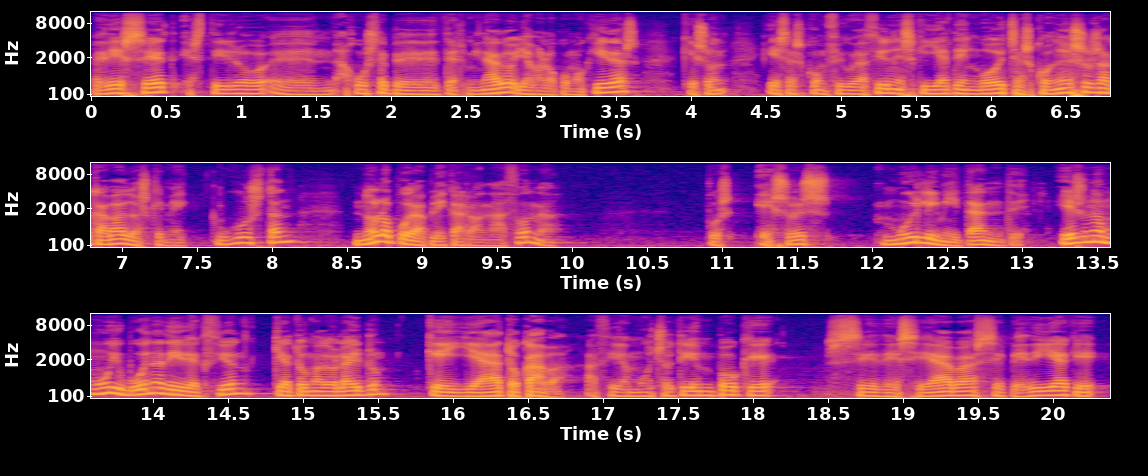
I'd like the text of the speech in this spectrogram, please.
preset, estilo eh, ajuste predeterminado, llámalo como quieras, que son esas configuraciones que ya tengo hechas con esos acabados que me gustan, no lo puedo aplicar a una zona. Pues eso es muy limitante. Es una muy buena dirección que ha tomado Lightroom que ya tocaba. Hacía mucho tiempo que se deseaba, se pedía que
